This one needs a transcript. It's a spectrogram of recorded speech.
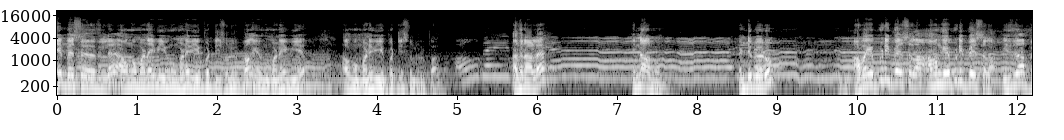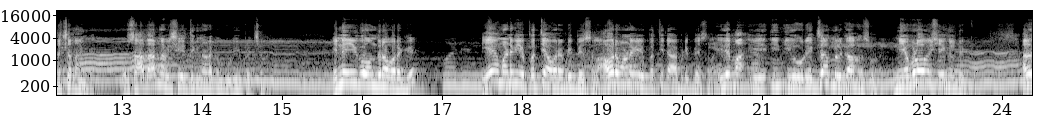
ஏன் பேசுவதில்லை அவங்க மனைவி இவங்க மனைவியை பற்றி சொல்லியிருப்பாங்க இவங்க மனைவிய அவங்க மனைவியை பற்றி சொல்லியிருப்பாங்க அதனால என்ன ஆகும் ரெண்டு பேரும்? அவன் எப்படி பேசலாம்? அவங்க எப்படி பேசலாம்? இதுதான் பிரச்சனை அங்க. ஒரு சாதாரண விஷயத்துக்கு நடக்கக்கூடிய பிரச்சனை. என்ன ஈகோ வந்துடும் அவருக்கு? ஏன் மனைவியை பத்தி அவர் எப்படி பேசலாம்? அவர் மனைவியை பத்தி நான் எப்படி பேசலாம்? இதே இது ஒரு எக்ஸாம்பிளுக்காக சொல்றேன். நீ எவ்வளவு விஷயங்கள் இருக்கு? அது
